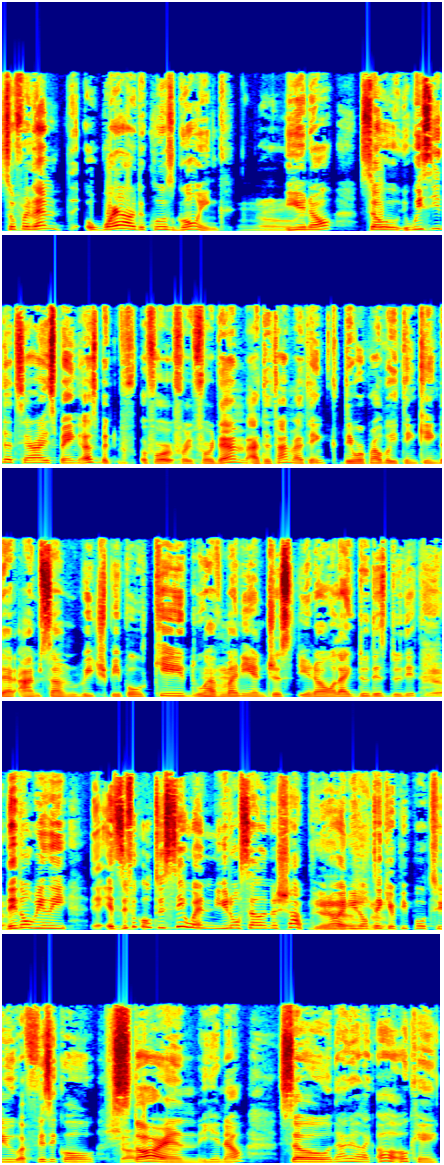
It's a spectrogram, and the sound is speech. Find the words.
So for them, where are the clothes going? Oh, you know? So we see that Sarah is paying us, but for, for, for them at the time, I think they were probably thinking that I'm some rich people kid who have money and just, you know, like do this, do this. Mm-hmm. Yeah. They don't really, it's difficult to see when you don't sell in a shop, you know, and you don't true. take your people to a physical Shop, store yeah. and, you know, so now they're like, oh, okay.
